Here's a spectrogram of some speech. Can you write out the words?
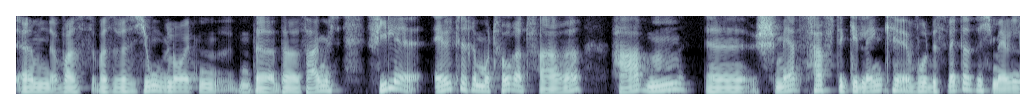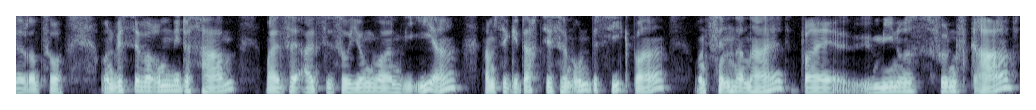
ähm, was, was, was ich jungen Leuten da, da sagen möchte. Viele ältere Motorradfahrer haben äh, schmerzhafte Gelenke, wo das Wetter sich meldet und so. Und wisst ihr, warum die das haben? Weil sie, als sie so jung waren wie ihr, haben sie gedacht, sie sind unbesiegbar und sind dann halt bei minus fünf Grad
